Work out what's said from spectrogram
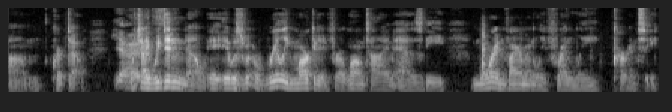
um, crypto. yeah, which I we didn't know. It, it was really marketed for a long time as the more environmentally friendly currency.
